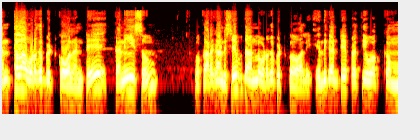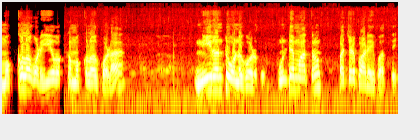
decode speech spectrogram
ఎంతలా ఉడకబెట్టుకోవాలంటే కనీసం ఒక అరగంట సేపు దానిలో ఉడకబెట్టుకోవాలి. ఎందుకంటే ప్రతి ఒక్క మొక్కలో కూడా ఏ ఒక్క మొక్కలో కూడా నీరంటూ ఉండకూడదు. ఉంటే మాత్రం పచ్చడి పాడైపోద్ది.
